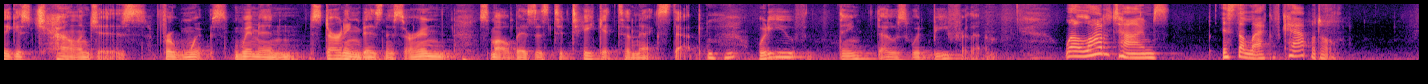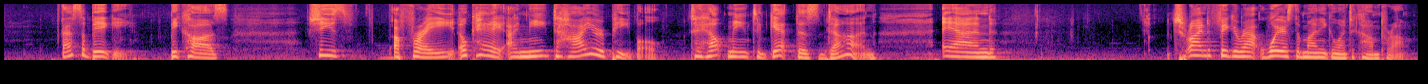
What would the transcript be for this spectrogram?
biggest challenges for w- women starting business or in small business to take it to the next step? Mm-hmm. What do you think those would be for them? Well, a lot of times it's the lack of capital. That's a biggie because she's afraid, okay, I need to hire people to help me to get this done. And trying to figure out where's the money going to come from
